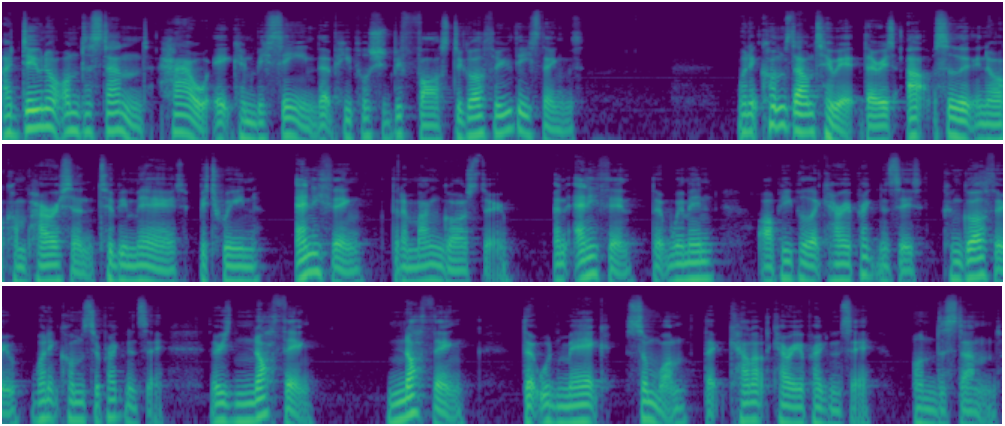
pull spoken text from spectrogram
I do not understand how it can be seen that people should be forced to go through these things. When it comes down to it, there is absolutely no comparison to be made between anything that a man goes through and anything that women or people that carry pregnancies can go through when it comes to pregnancy. There is nothing, nothing that would make someone that cannot carry a pregnancy understand.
